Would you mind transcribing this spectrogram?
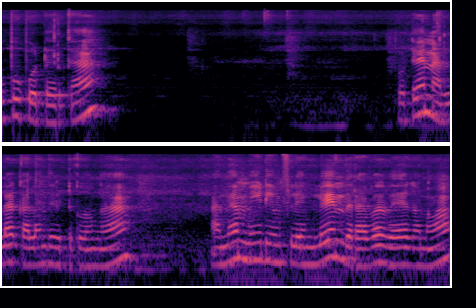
உப்பு போட்டுருக்கேன் போட்டு நல்லா கலந்து விட்டுக்கோங்க. அந்த மீடியம் ஃப்ளேமில் இந்த ரவை வேகணும்.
